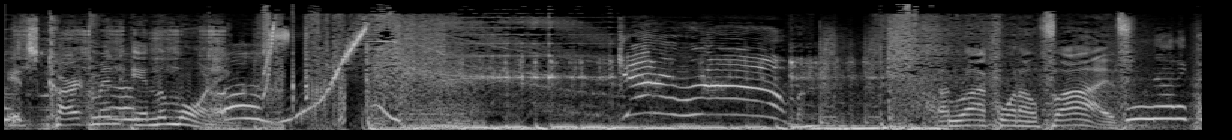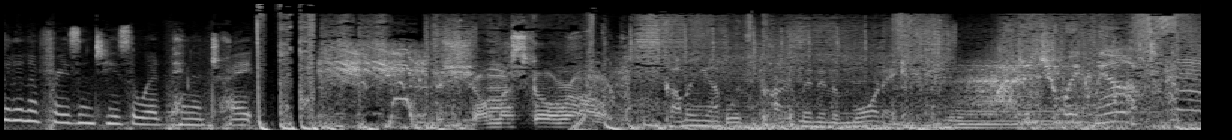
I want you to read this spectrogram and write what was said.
It's Cartman in the morning Get a room! on Rock 105. Not a good enough reason to use the word penetrate. The show must go wrong. Coming up with Cartman in the morning. Why did you wake me up?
